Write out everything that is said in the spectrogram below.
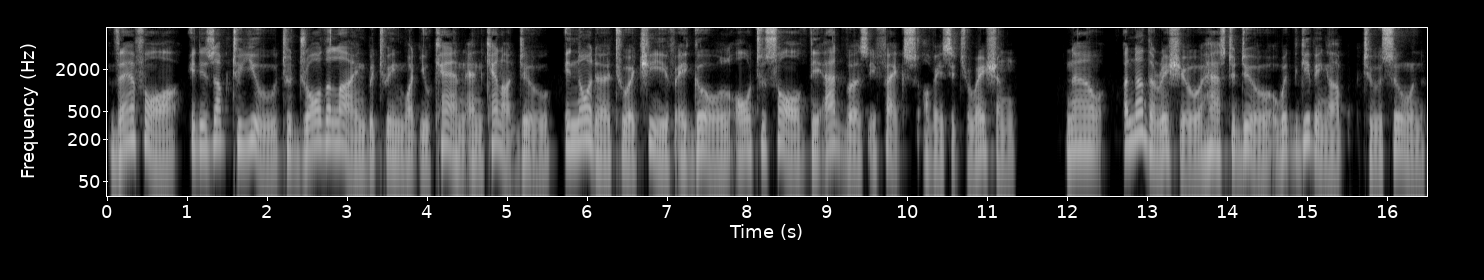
Therefore, it is up to you to draw the line between what you can and cannot do in order to achieve a goal or to solve the adverse effects of a situation. Now, another issue has to do with giving up too soon.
